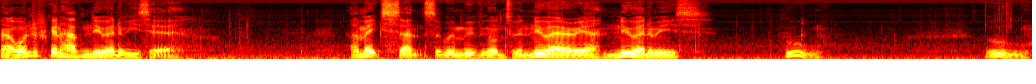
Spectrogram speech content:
Now, I wonder if we're going to have new enemies here. That makes sense that we're moving on to a new area, new enemies. Ooh. Ooh.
